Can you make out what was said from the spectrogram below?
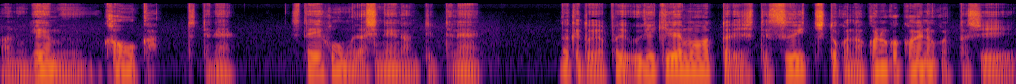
あの、ゲーム買おうかって言ってね。ステイホームだしね、なんて言ってね。だけどやっぱり売り切れもあったりして、スイッチとかなかなか買えなかったし、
